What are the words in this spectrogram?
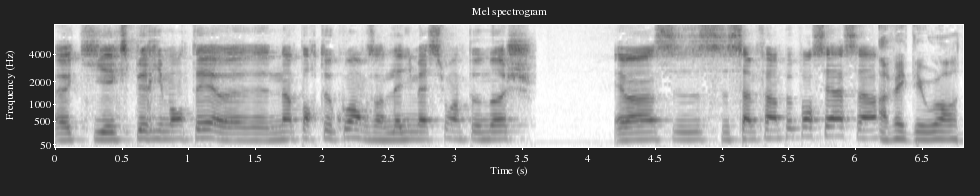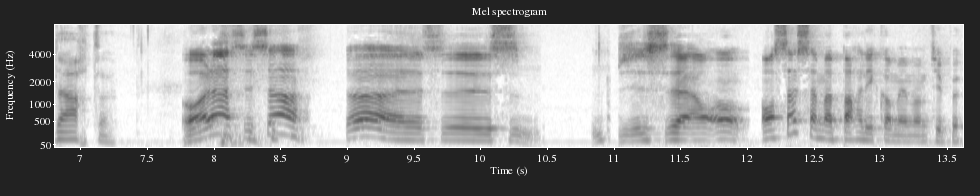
euh, qui expérimentaient euh, n'importe quoi en faisant de l'animation un peu moche. Et ben, c- c- ça me fait un peu penser à ça. Avec des word art. Voilà, c'est ça. Ça, euh, en, en ça, ça m'a parlé quand même un petit peu.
